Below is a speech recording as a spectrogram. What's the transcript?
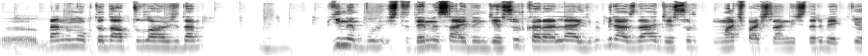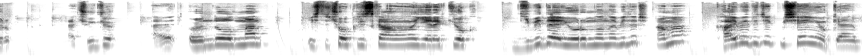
E, ben o noktada Abdullah Avcı'dan yine bu işte demin saydığın cesur kararlar gibi biraz daha cesur maç başlangıçları bekliyorum. Ya çünkü evet önde olman işte çok risk almana gerek yok gibi de yorumlanabilir ama kaybedecek bir şeyin yok. Yani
